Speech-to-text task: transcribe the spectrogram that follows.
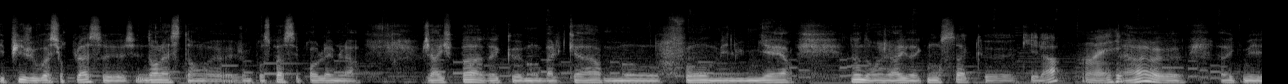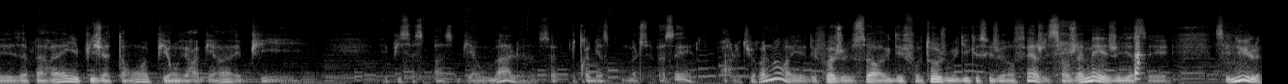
et puis je vois sur place euh, dans l'instant Euh, je me pose pas ces problèmes là j'arrive pas avec euh, mon balcar mon fond mes lumières. Non non j'arrive avec mon sac euh, qui est là. Ouais. euh, avec mes appareils et puis j'attends et puis on verra bien et puis et puis ça se passe bien ou mal. Ça peut très bien mal se passer. Ah, naturellement. Et des fois je sors avec des photos je me dis qu'est-ce que je vais en faire? Je les sors jamais. Je veux dire c'est nul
